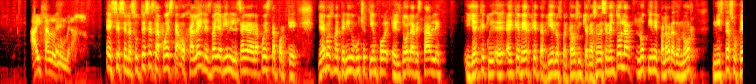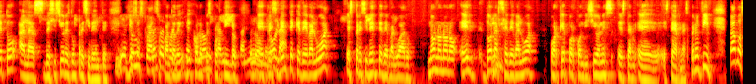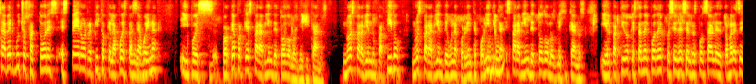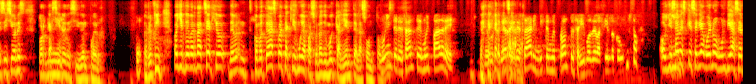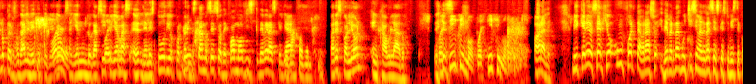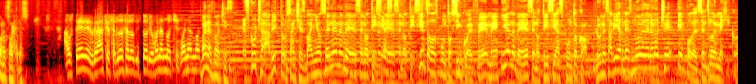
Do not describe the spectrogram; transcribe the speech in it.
Ahí están los eh, números. Ese es el asunto, esa es la apuesta. Ojalá y les vaya bien y les haga la apuesta porque ya hemos mantenido mucho tiempo el dólar estable y hay que, eh, hay que ver que también los mercados internacionales en el dólar no tiene palabra de honor ni está sujeto a las decisiones de un presidente. Y, eso es falso cuando dijo López Portillo, que el presidente que devalúa es presidente devaluado. No, no, no, no, el dólar se devalúa. ¿Por qué? Por condiciones eh, externas. Pero en fin, vamos a ver muchos factores. Espero, repito, que la apuesta sea buena. Y pues, ¿por qué? Porque es para bien de todos los mexicanos no es para bien de un partido, no es para bien de una corriente política, es para bien de todos los mexicanos. Y el partido que está en el poder, pues él es el responsable de tomar esas decisiones porque así lo decidió el pueblo. Pero en fin, oye, de verdad, Sergio, como te das cuenta, aquí es muy apasionado y muy caliente el asunto. Muy interesante, muy padre. Me gustaría regresar, muy pronto y seguimos debatiendo con gusto. Oye, ¿sabes qué? Sería bueno un día hacerlo personalmente, que llegamos allá en un lugarcito, ya más en el estudio, porque ahorita estamos eso de home office, de veras que ya parezco león enjaulado. Puestísimo, puestísimo. Órale. Mi querido Sergio, un fuerte abrazo y de verdad muchísimas gracias que estuviste con nosotros. A ustedes, gracias. Saludos al auditorio. Buenas noches. Buenas noches. Buenas noches. Escucha a Víctor Sánchez Baños en MBS Noticias. MBS Noticias 102.5 FM y MBSNoticias.com. Lunes a viernes, 9 de la noche, tiempo del centro de México.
